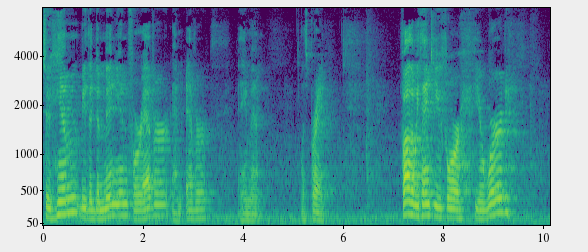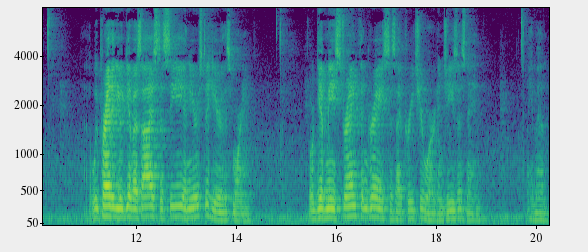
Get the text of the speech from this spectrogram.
To him be the dominion forever and ever. Amen. Let's pray. Father, we thank you for your word. We pray that you would give us eyes to see and ears to hear this morning. Lord, give me strength and grace as I preach your word. In Jesus' name, amen.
